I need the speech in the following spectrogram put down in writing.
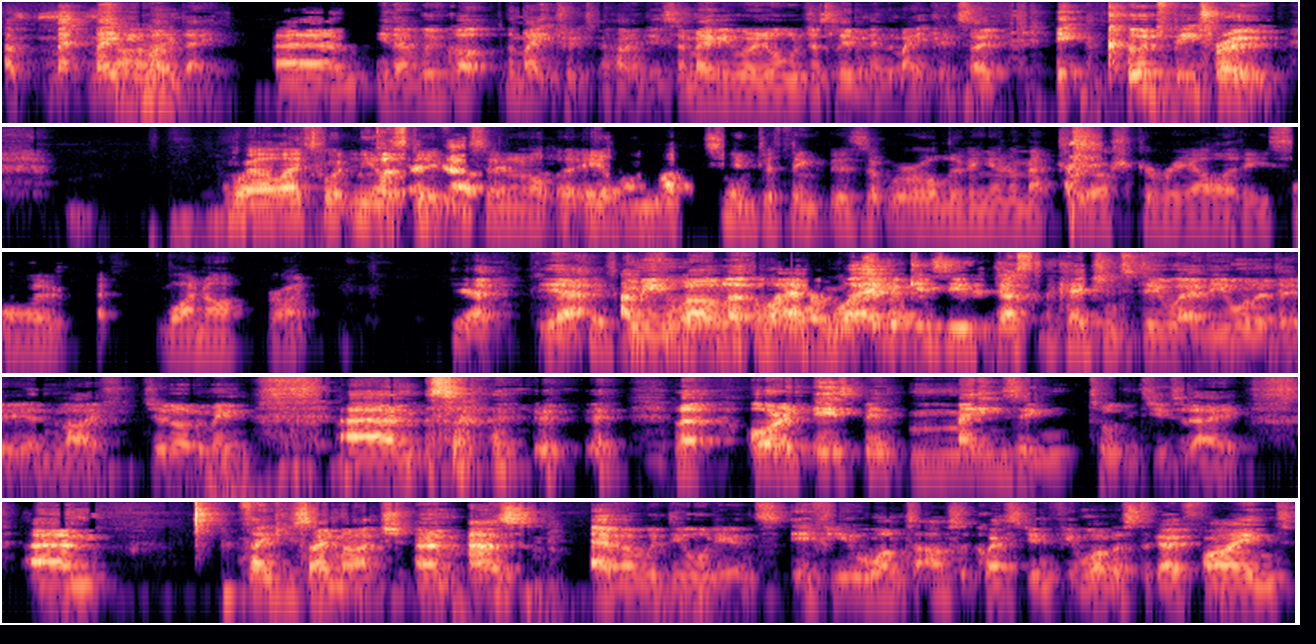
Uh, maybe so, one day. Um, you know, we've got the Matrix behind you, so maybe we're all just living in the Matrix. So it could be true. Well, that's what Neal Stephenson and Elon Musk seem to think is that we're all living in a matryoshka reality. So why not, right? Yeah, yeah. I mean, well, look, whatever, whatever gives you the justification to do whatever you want to do in life. Do you know what I mean? Um, so, look, Oren, it's been amazing talking to you today. Um, thank you so much. Um, as ever with the audience, if you want to ask a question, if you want us to go find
